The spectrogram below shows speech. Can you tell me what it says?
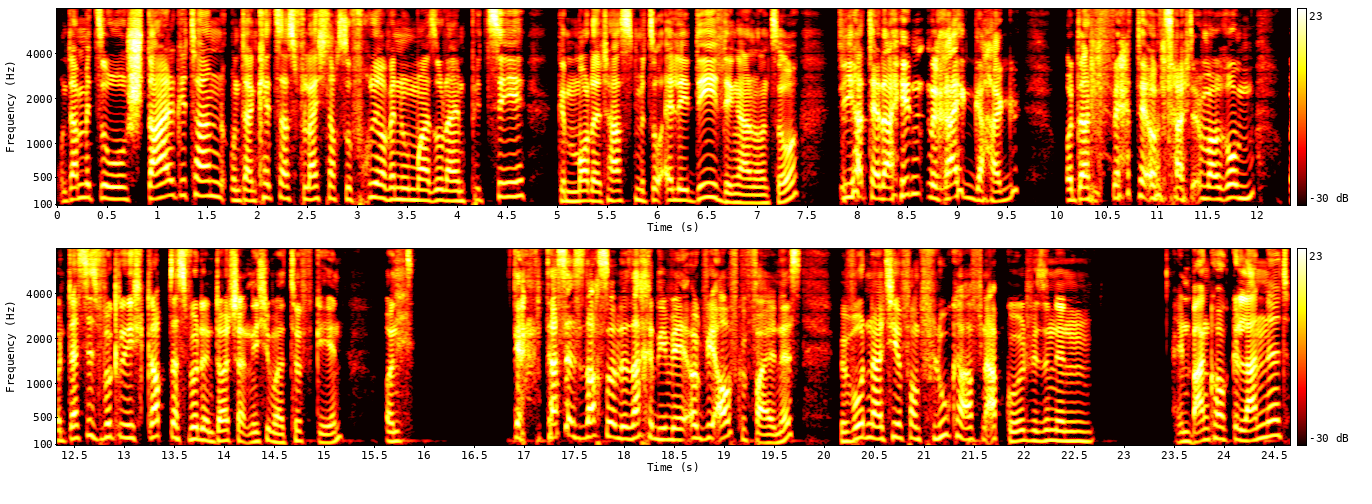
und dann mit so Stahlgittern und dann kennst du das vielleicht noch so früher, wenn du mal so deinen PC gemoddet hast mit so LED-Dingern und so. Die hat der da hinten reingehangen und dann fährt der uns halt immer rum. Und das ist wirklich, ich glaube, das würde in Deutschland nicht über TÜV gehen. Und das ist noch so eine Sache, die mir irgendwie aufgefallen ist. Wir wurden halt hier vom Flughafen abgeholt. Wir sind in, in Bangkok gelandet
